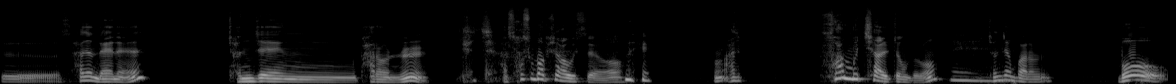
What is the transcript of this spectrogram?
그 4년 내내 전쟁 발언을 그렇죠. 서슴없이 하고 있어요. 네. 어? 아주 후한무치할 정도로 네. 전쟁 발언을 뭐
